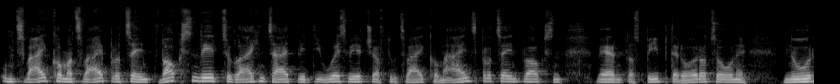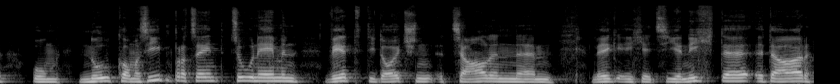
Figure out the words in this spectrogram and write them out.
um 2,2 Prozent wachsen wird. Zur gleichen Zeit wird die US-Wirtschaft um 2,1 Prozent wachsen, während das BIP der Eurozone nur um 0,7 Prozent zunehmen wird. Die deutschen Zahlen ähm, lege ich jetzt hier nicht äh, dar,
